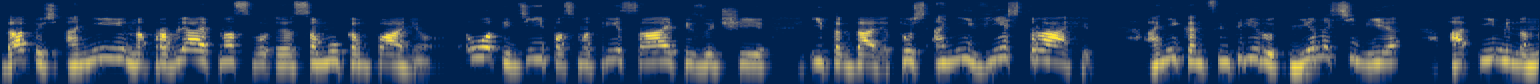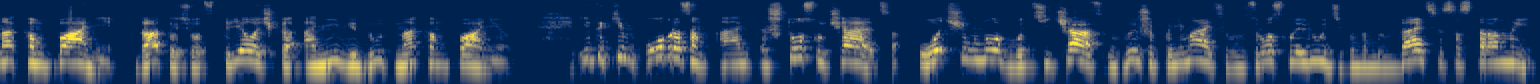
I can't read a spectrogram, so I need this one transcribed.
да, то есть они направляют нас в э, саму компанию. Вот, иди, посмотри сайт, изучи и так далее. То есть они весь трафик, они концентрируют не на себе, а именно на компании, да, то есть вот стрелочка они ведут на компанию. И таким образом, а, что случается? Очень много, вот сейчас, вы же понимаете, вы взрослые люди, вы наблюдаете со стороны,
